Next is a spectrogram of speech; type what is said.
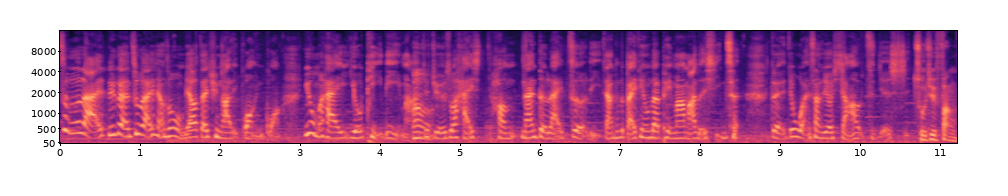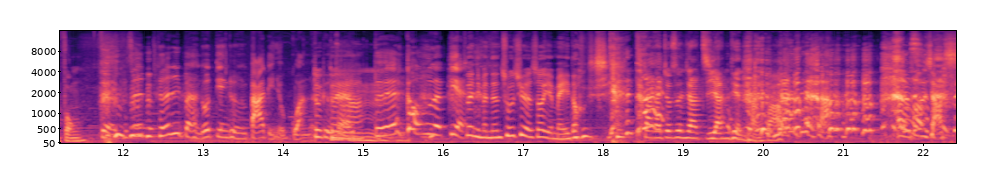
出来，旅馆出来想说我们要再去哪里逛一逛，因为我们还有体力嘛，嗯。就觉得说还好难得来这里，这样。可是白天都在陪妈妈的行程，对，就晚上就想要自己的时间，出去放风，对。可是 可是日本很多店可能八点就关了，对对啊对？对，购物的店。所，以你们能出去的时候也没东西，大概就剩下吉安殿堂吧。二十四小时，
